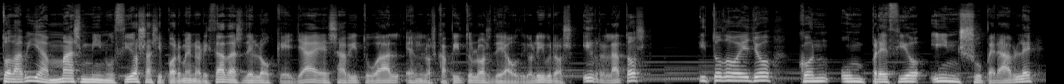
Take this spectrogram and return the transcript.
todavía más minuciosas y pormenorizadas de lo que ya es habitual en los capítulos de audiolibros y relatos, y todo ello con un precio insuperable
